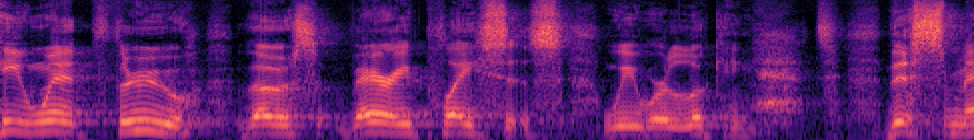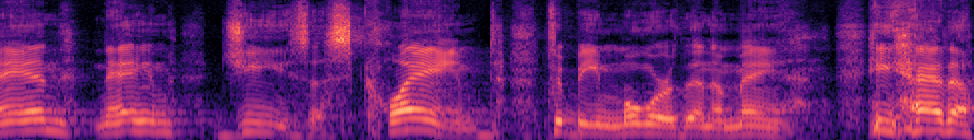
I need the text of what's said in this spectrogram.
He went through those very places we were looking at. This man named Jesus claimed to be more than a man. he had a,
